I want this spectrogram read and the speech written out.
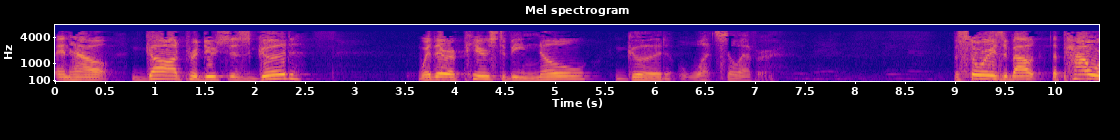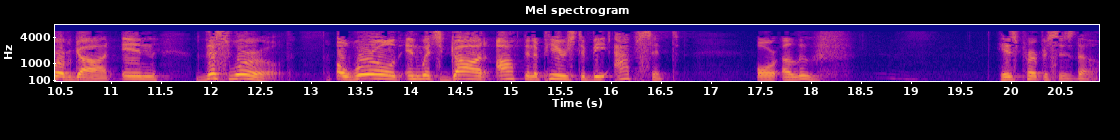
and how God produces good where there appears to be no good whatsoever. The story is about the power of God in this world, a world in which God often appears to be absent or aloof. His purposes, though,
